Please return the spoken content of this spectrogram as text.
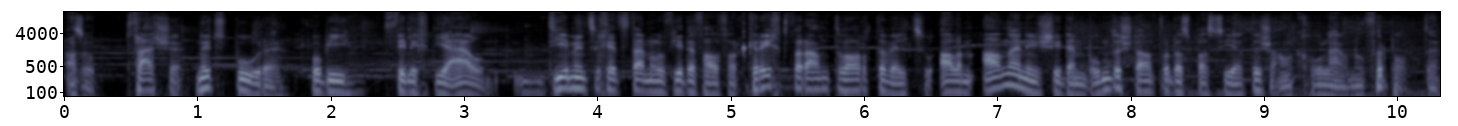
Also die Flaschen, nicht die Bauern. Wobei, vielleicht die auch. Die müssen sich jetzt einmal auf jeden Fall vor Gericht verantworten, weil zu allem anderen ist in dem Bundesstaat, wo das passiert ist, Alkohol auch noch verboten.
